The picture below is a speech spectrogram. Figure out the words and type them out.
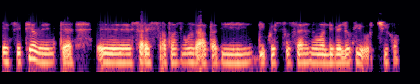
effettivamente eh, sarei stata svuotata di, di questo seno a livello chirurgico.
